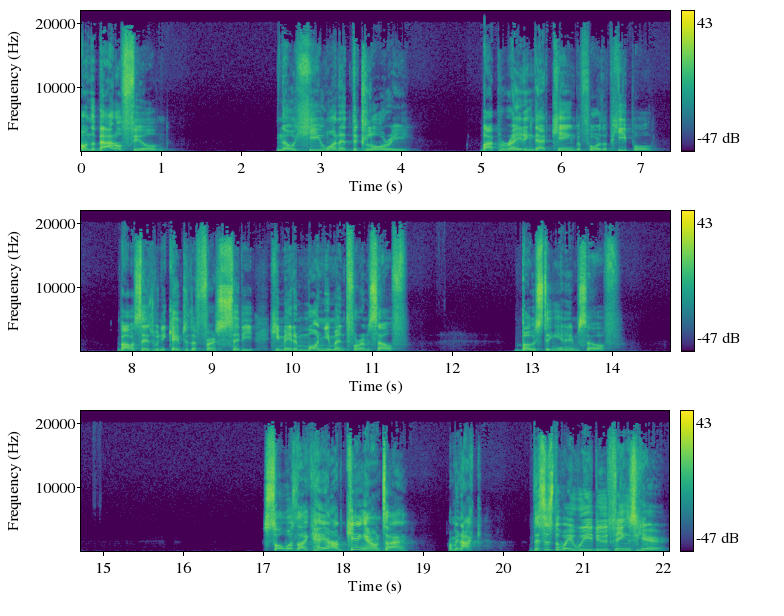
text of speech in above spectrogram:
on the battlefield. No, he wanted the glory by parading that king before the people. Bible says when he came to the first city, he made a monument for himself, boasting in himself. Saul was like, hey, I'm king, aren't I? I mean, I, this is the way we do things here.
